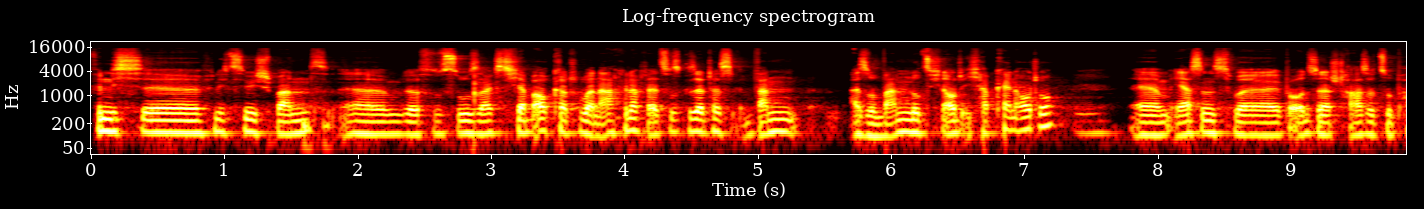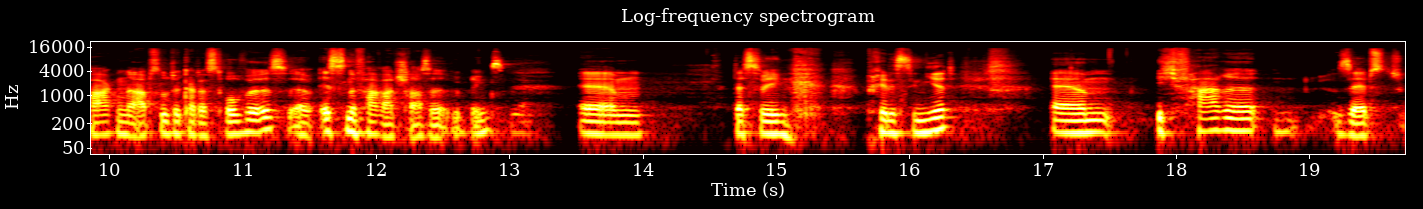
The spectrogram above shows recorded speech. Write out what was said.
Finde ich, äh, finde ich ziemlich spannend, äh, dass du es so sagst. Ich habe auch gerade drüber nachgedacht, als du es gesagt hast, wann, also wann nutze ich ein Auto? Ich habe kein Auto. Mhm. Ähm, erstens, weil bei uns in der Straße zu parken eine absolute Katastrophe ist. Äh, ist eine Fahrradstraße übrigens. Ja. Ähm, deswegen prädestiniert. Ähm, ich fahre selbst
